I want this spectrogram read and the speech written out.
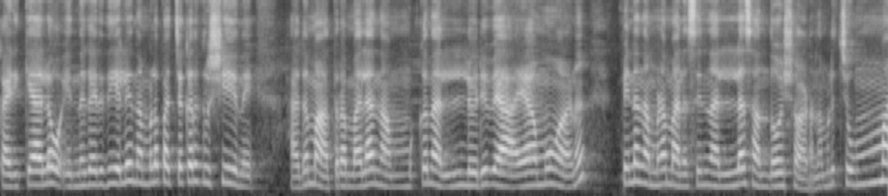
കഴിക്കാലോ എന്ന് കരുതിയല്ലേ നമ്മൾ പച്ചക്കറി കൃഷി ചെയ്യുന്നത് അത് മാത്രമല്ല നമുക്ക് നല്ലൊരു വ്യായാമവുമാണ് പിന്നെ നമ്മുടെ മനസ്സിന് നല്ല സന്തോഷമാണ്. നമ്മൾ ചുമ്മാ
